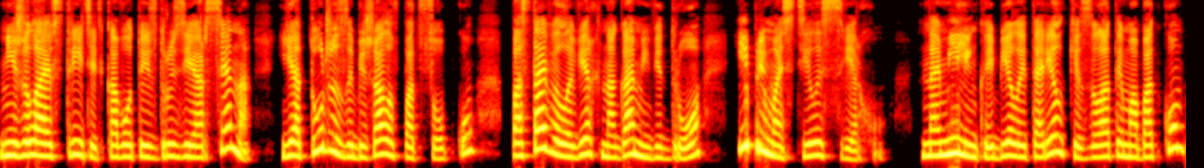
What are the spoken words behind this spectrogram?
Не желая встретить кого-то из друзей Арсена, я тут же забежала в подсобку, поставила вверх ногами ведро и примостилась сверху. На миленькой белой тарелке с золотым ободком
